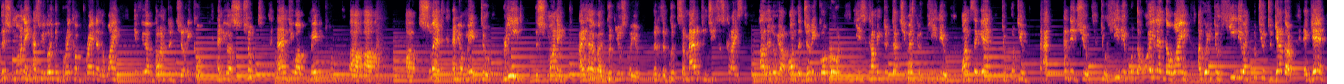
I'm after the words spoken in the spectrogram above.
this morning as we're going to break of bread and the wine if you have gone to jericho and you are stripped and you are made to uh, uh, uh, sweat and you're made to bleed this morning i have a good news for you. There is a good samaritan jesus christ hallelujah on the jericho road. He's coming to touch you and to heal you once again to put you back bandage you, to heal you. Put the oil and the wine are going to heal you and put you together again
